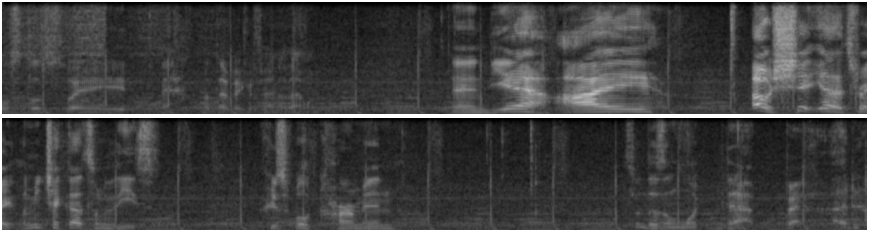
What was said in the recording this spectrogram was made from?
Coastal Suede. Eh, not that big a fan of that one. And yeah, I. Oh shit! Yeah, that's right. Let me check out some of these. Crucible Carmine. This one doesn't look that bad.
